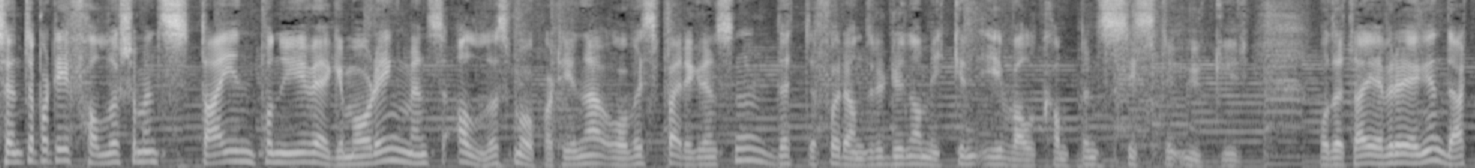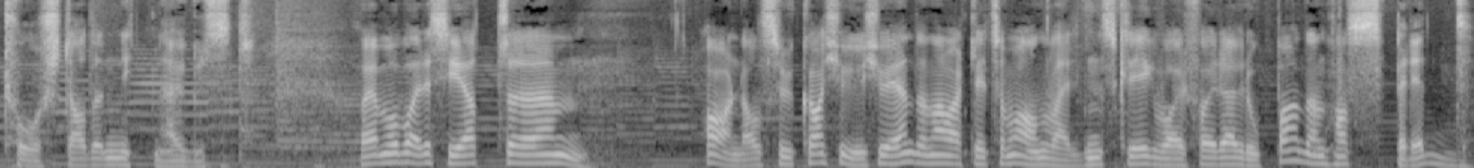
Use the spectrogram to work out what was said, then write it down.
Senterpartiet faller som en stein på ny VG-måling, mens alle småpartiene er over sperregrensen. Dette forandrer dynamikken i valgkampens siste uker. Og dette er Ever og gjengen. Det er torsdag den 19. august. Og jeg må bare si at uh, Arendalsuka 2021 den har vært litt som annen verdenskrig var for Europa. Den har spredd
